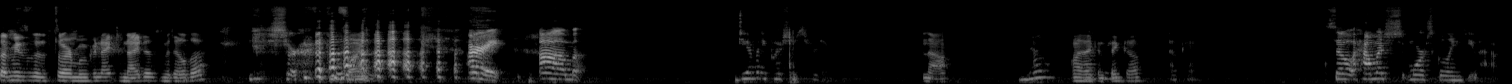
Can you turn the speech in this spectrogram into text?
that means that it's our movie night tonight is Matilda. sure. Fine. All right. Um, do you have any questions for Derek? no, No. not I can think of. Okay. So, how much more schooling do you have?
